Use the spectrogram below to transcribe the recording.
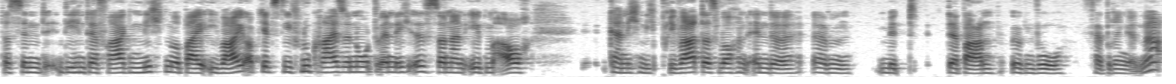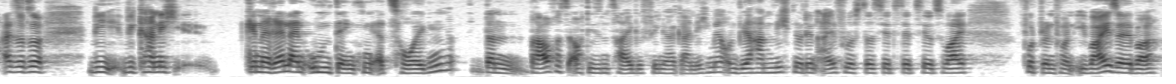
Das sind die hinterfragen nicht nur bei EY, ob jetzt die Flugreise notwendig ist, sondern eben auch, kann ich nicht privat das Wochenende ähm, mit der Bahn irgendwo verbringen. Ne? Also so, wie, wie kann ich generell ein Umdenken erzeugen, dann braucht es auch diesen Zeigefinger gar nicht mehr. Und wir haben nicht nur den Einfluss, dass jetzt der CO2 Footprint von EY selber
